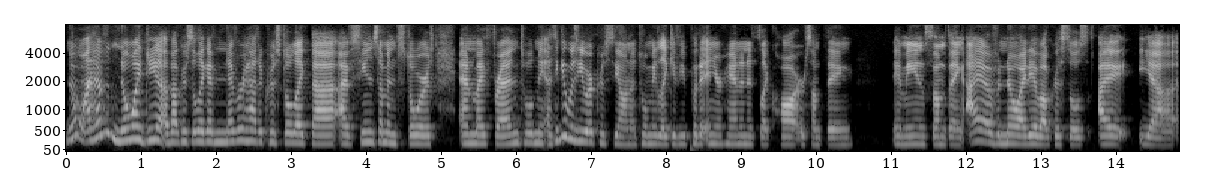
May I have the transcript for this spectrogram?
no, I have no idea about crystal. Like, I've never had a crystal like that. I've seen some in stores, and my friend told me, I think it was you or Christiana, told me like if you put it in your hand and it's like hot or something, it means something. I have no idea about crystals. I yeah.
